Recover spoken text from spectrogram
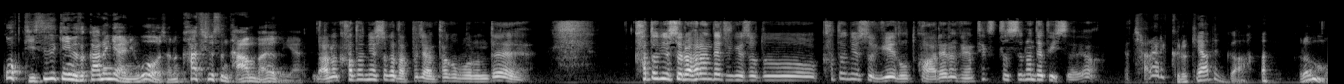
꼭 디스이즈 게임에서 까는 게 아니고 저는 카드 뉴스는 다 안 봐요 그냥. 나는 카드 뉴스가 나쁘지 않다고 보는데 카드 뉴스를 하는 데 중에서도 카드 뉴스 위에 놓고 아래는 그냥 텍스트 쓰는 데도 있어요. 차라리 그렇게 하든가. 그럼 뭐.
